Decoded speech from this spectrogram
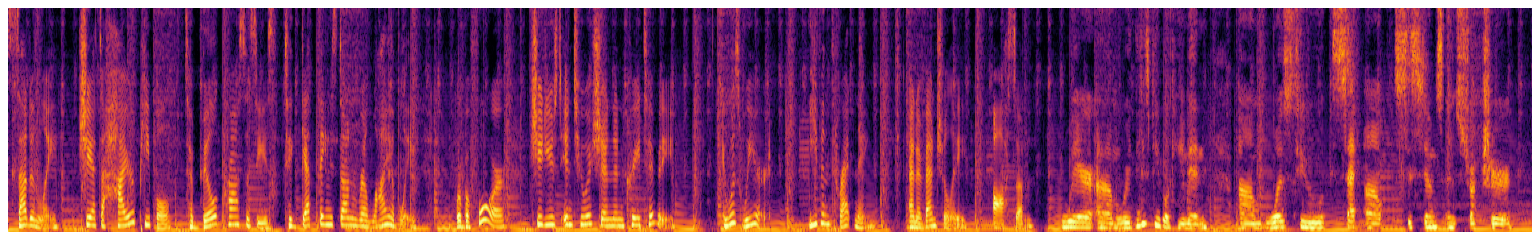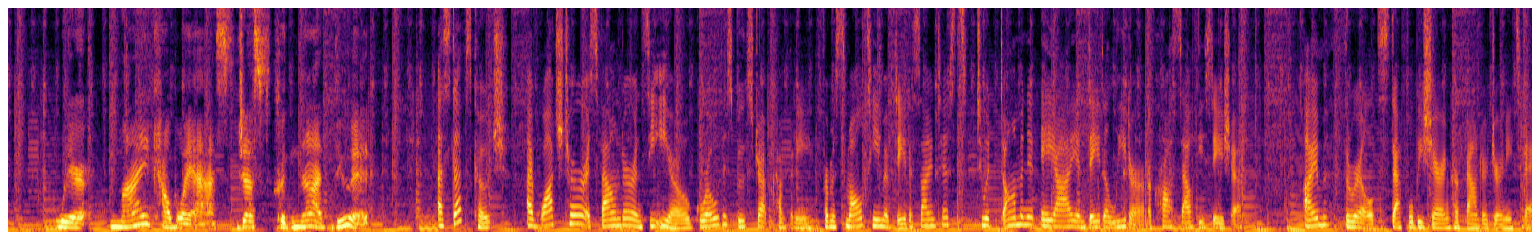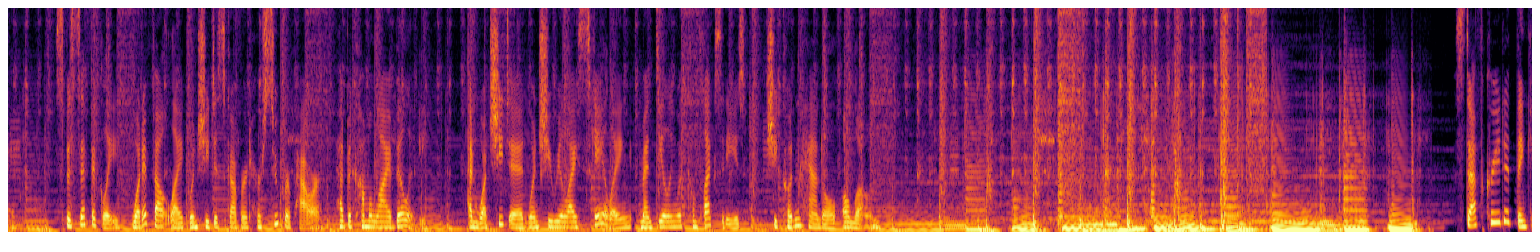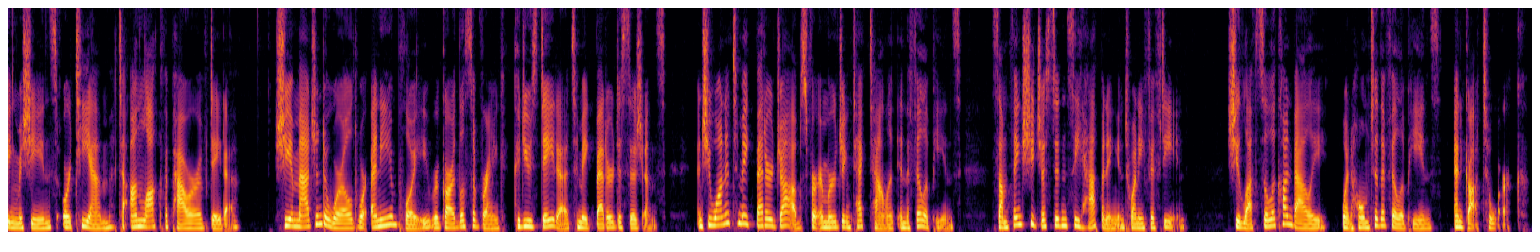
Suddenly, she had to hire people to build processes to get things done reliably, where before she'd used intuition and creativity. It was weird, even threatening, and eventually awesome. Where um, where these people came in um, was to set up systems and structure where my cowboy ass just could not do it. As Stef's coach, I've watched her as founder and CEO grow this bootstrap company from a small team of data scientists to a dominant AI and data leader across Southeast Asia. I'm thrilled Stef will be sharing her founder journey today. Specifically, what it felt like when she discovered her superpower had become a liability, and what she did when she realized scaling meant dealing with complexities she couldn't handle alone. Stef created Thinking Machines, or TM, to unlock the power of data. She imagined a world where any employee, regardless of rank, could use data to make better decisions. And she wanted to make better jobs for emerging tech talent in the Philippines, something she just didn't see happening in 2015. She left Silicon Valley, went home to the Philippines, and got to work.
